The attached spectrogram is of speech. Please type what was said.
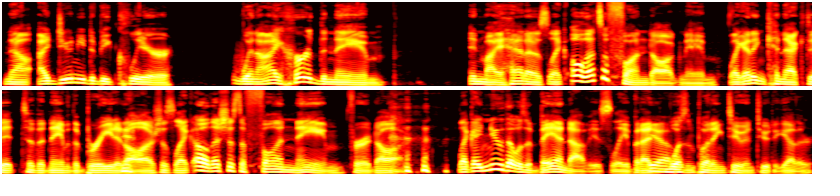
Now, I do need to be clear. When I heard the name in my head, I was like, "Oh, that's a fun dog name." Like I didn't connect it to the name of the breed at Yeah. all. I was just like, "Oh, that's just a fun name for a dog." like I knew that was a band, obviously, but I Yeah. wasn't putting two and two together.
